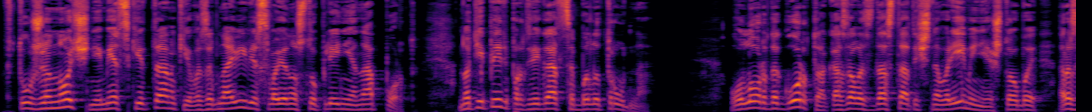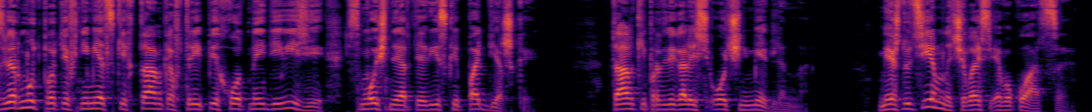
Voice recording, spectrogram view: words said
В ту же ночь немецкие танки возобновили свое наступление на порт, но теперь продвигаться было трудно. У лорда Горта оказалось достаточно времени, чтобы развернуть против немецких танков три пехотные дивизии с мощной артиллерийской поддержкой. Танки продвигались очень медленно. Между тем началась эвакуация.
